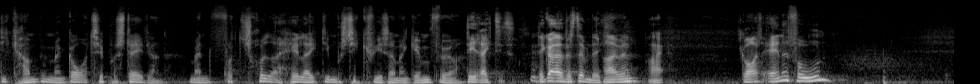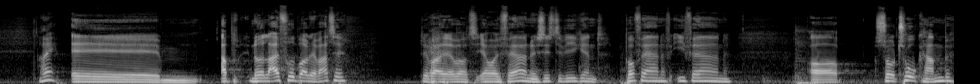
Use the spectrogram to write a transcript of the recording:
de kampe, man går til på stadion. Man fortryder heller ikke de musikquizzer, man gennemfører. Det er rigtigt. Det gør jeg bestemt ikke. Nej, vel? Nej. Godt andet for ugen? Nej. Øh, noget live fodbold, jeg var til. Det var, jeg, var, jeg var i Færøerne i sidste weekend. På Færøerne, i Færøerne. Og så to kampe.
